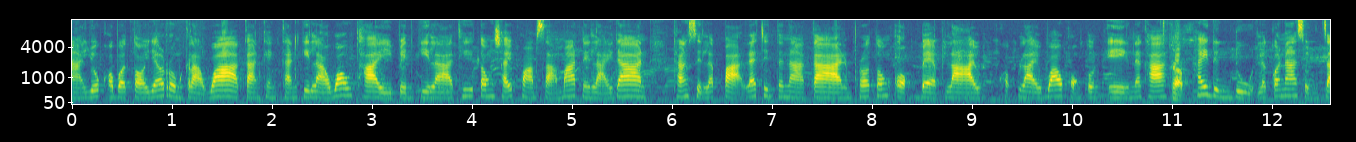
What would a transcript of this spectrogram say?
นายกอบตยะรมกล่าวว่า การแข่งขันกีฬาว่าวไทย เป็นกีฬาที่ต้องใช้ความสามารถในหลายด้าน ทั้งศิลปะและจินตนาการ เพราะต้องออกแบบลายลายว่าวของตนเองนะคะครับให้ดึงดูดและก็น่าสนใจ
